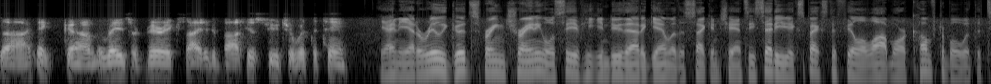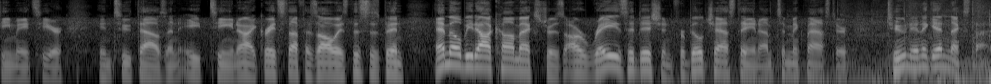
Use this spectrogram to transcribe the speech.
Uh, I think uh, the Rays are very excited about his future with the team. Yeah, and he had a really good spring training. We'll see if he can do that again with a second chance. He said he expects to feel a lot more comfortable with the teammates here in 2018. All right, great stuff as always. This has been MLB.com Extras, our Rays edition. For Bill Chastain, I'm Tim McMaster. Tune in again next time.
